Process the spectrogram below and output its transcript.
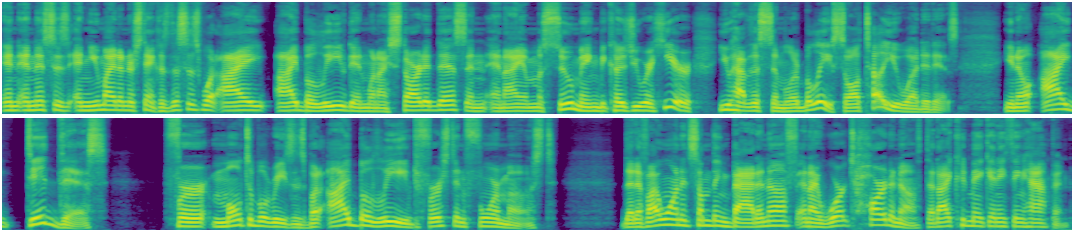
and and this is and you might understand because this is what I I believed in when I started this and and I am assuming because you were here you have the similar beliefs so I'll tell you what it is you know, I did this for multiple reasons, but I believed first and foremost that if I wanted something bad enough and I worked hard enough that I could make anything happen.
